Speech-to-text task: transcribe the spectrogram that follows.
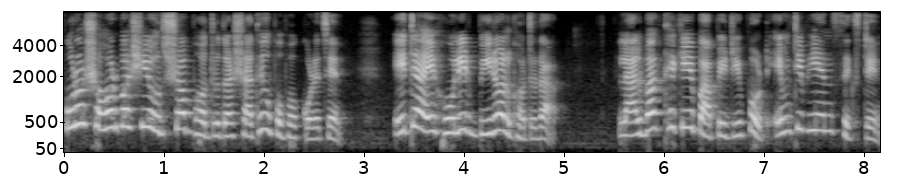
পুরো শহরবাসী উৎসব ভদ্রতার সাথে উপভোগ করেছেন। এটাই হোলির বিরল ঘটনা। লালবাগ থেকে বাপির রিপোর্ট, এমটিভিএন সিক্সটিন।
